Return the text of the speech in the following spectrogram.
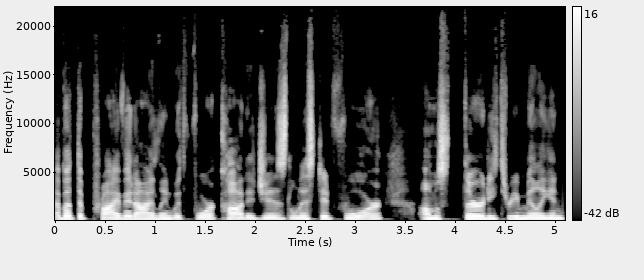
about the private island with four cottages listed for almost $33 million.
